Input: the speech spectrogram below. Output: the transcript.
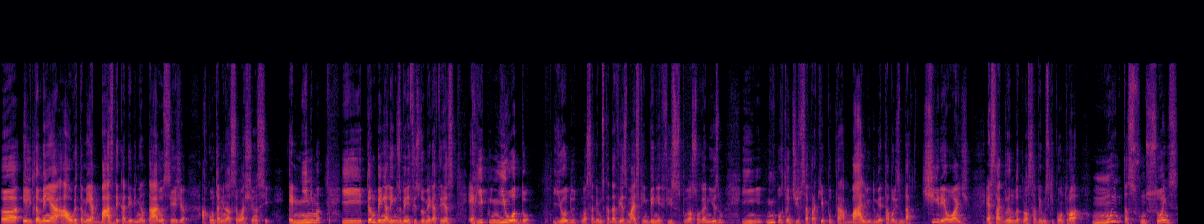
Uh, ele também é, a alga também é base de cadeia alimentar, ou seja, a contaminação, a chance é mínima e também, além dos benefícios do ômega 3, é rico em iodo. Iodo, nós sabemos cada vez mais tem benefícios para o nosso organismo e importantíssimo, sabe para quê? Para o trabalho do metabolismo da tireoide. Essa glândula que nós sabemos que controla muitas funções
